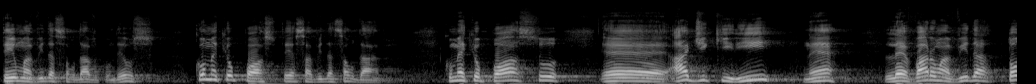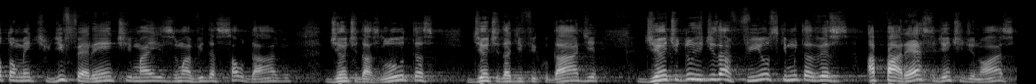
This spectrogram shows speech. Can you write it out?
ter uma vida saudável com Deus, como é que eu posso ter essa vida saudável? Como é que eu posso é, adquirir, né, levar uma vida totalmente diferente, mas uma vida saudável diante das lutas, diante da dificuldade, diante dos desafios que muitas vezes aparecem diante de nós,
